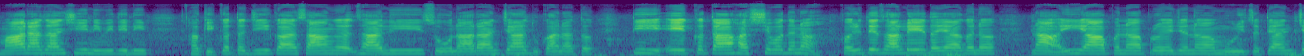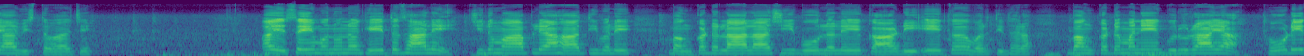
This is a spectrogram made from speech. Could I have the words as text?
महाराजांशी निविदिली. हकीकत जी का सांग झाली सोनारांच्या दुकानात. ती एकता हास्यवदन करीते झाले दयागन नाही आपणा प्रयोजन मुळीच त्यांच्या विस्तवाचे. ऐसे म्हणून घेत झाले. चिलम आपल्या हाती भले. बंकटलालाशी बोलले काडी एक वरती धरा. बंकट मने गुरुराया थोडे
